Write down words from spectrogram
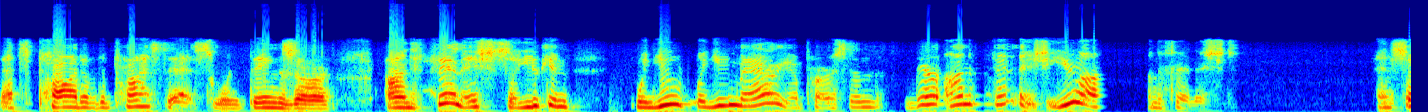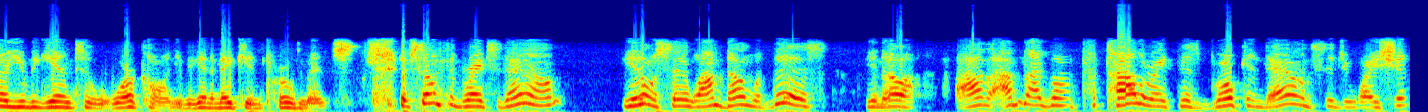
that's part of the process when things are unfinished. So you can, when you when you marry a person, they're unfinished. You are unfinished, and so you begin to work on. You begin to make improvements. If something breaks down, you don't say, "Well, I'm done with this." You know, I'm, not going to tolerate this broken down situation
